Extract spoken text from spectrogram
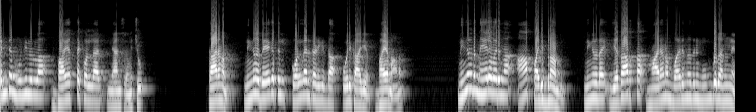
എന്റെ മുന്നിലുള്ള ഭയത്തെ കൊല്ലാൻ ഞാൻ ശ്രമിച്ചു. കാരണം നിങ്ങളെ വേഗത്തിൽ കൊല്ലാൻ കഴിയുന്ന ഒരു കാര്യം ഭയമാണ്. നിങ്ങളുടെ നേരെ വരുന്ന ആ പരിഭ്രാന്തി നിങ്ങളുടെ യഥാർത്ഥ മരണം വരുന്നതിന് മുമ്പ് തന്നെ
